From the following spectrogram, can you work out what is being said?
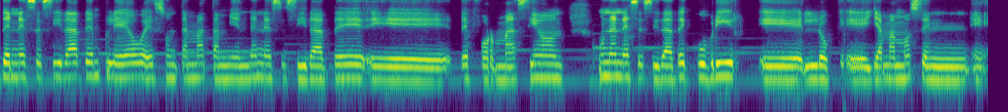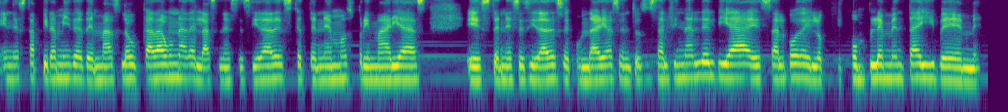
de necesidad de empleo es un tema también de necesidad de, eh, formación, una necesidad de cubrir eh, lo que llamamos en, esta pirámide de Maslow, cada una de las necesidades que tenemos primarias, este, necesidades secundarias. Entonces, al final del día es algo de lo que complementa IBM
